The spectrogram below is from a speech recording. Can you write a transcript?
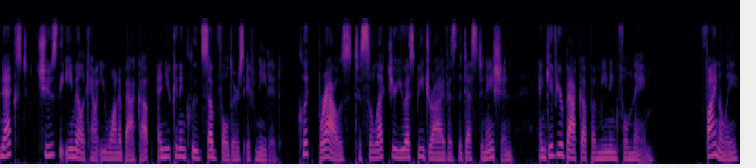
Next, choose the email account you want to backup and you can include subfolders if needed. Click Browse to select your USB drive as the destination and give your backup a meaningful name. Finally,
